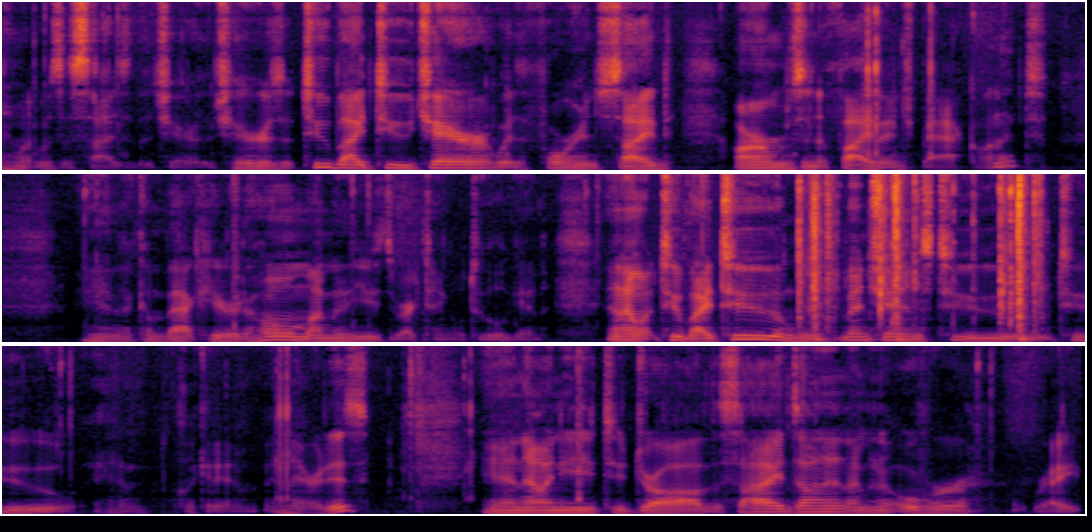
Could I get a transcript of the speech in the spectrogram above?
And what was the size of the chair? The chair is a two by two chair with four inch side arms and a five inch back on it. And I come back here to home, I'm going to use the rectangle tool again. And I want two by two, I'm going to dimensions, two, two, and click it in. And there it is. And now I need to draw the sides on it. I'm going to overwrite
